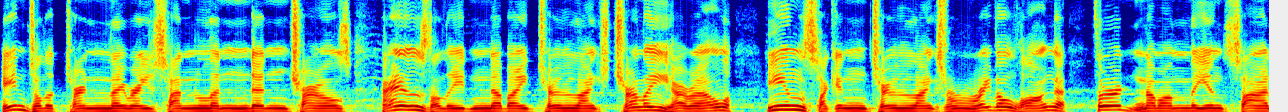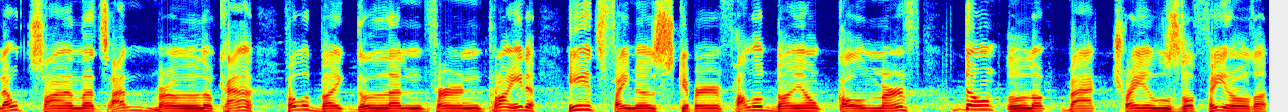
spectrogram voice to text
Into the turn they race and Lyndon Charles as the lead now by two lengths Charlie Harrell. In second, two lengths Rave Along. Third now on the inside, outside that's Admiral Luca. Followed by Glenfern Pride. It's famous skipper followed by Uncle Murph. Don't look back trails the field.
